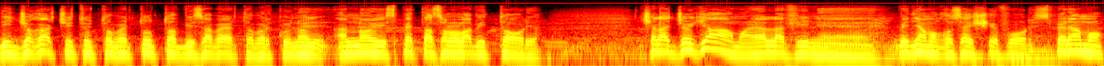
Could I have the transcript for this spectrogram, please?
di giocarci tutto per tutto a viso aperto, per cui noi, a noi spetta solo la vittoria. Ce la giochiamo e alla fine vediamo cosa esce fuori. Speriamo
